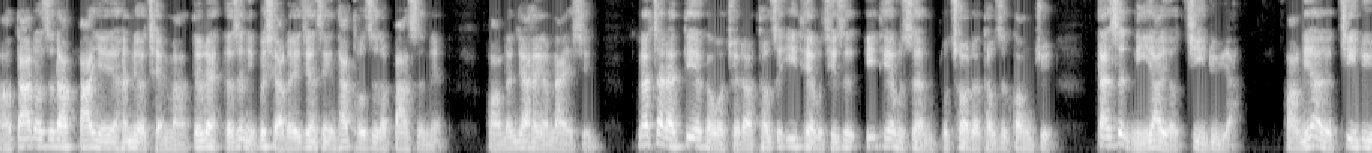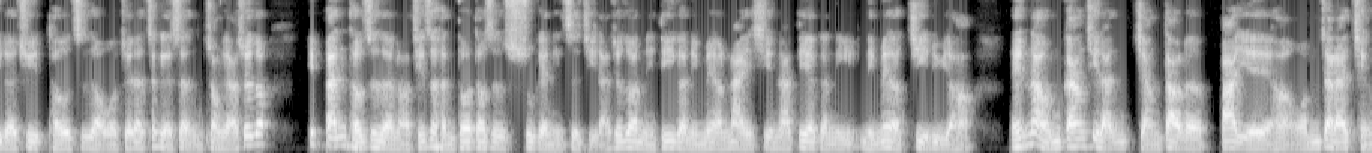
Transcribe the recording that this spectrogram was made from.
哦大家都知道八爷爷很有钱嘛，对不对？可是你不晓得一件事情，他投资了八十年，好，人家很有耐心。那再来第二个，我觉得投资 ETF，其实 ETF 是很不错的投资工具，但是你要有纪律啊，啊，你要有纪律的去投资哦，我觉得这个也是很重要。所以说，一般投资人哦，其实很多都是输给你自己的，就是说你第一个你没有耐心啊，第二个你你没有纪律哈。哎，那我们刚刚既然讲到了八爷爷哈，我们再来请，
